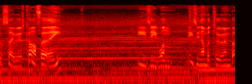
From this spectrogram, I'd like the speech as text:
As I say, we was car 13. Eh? Easy one, easy number to remember.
